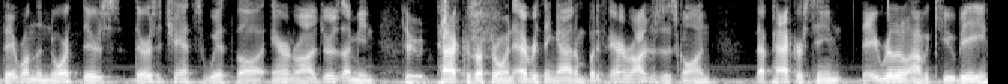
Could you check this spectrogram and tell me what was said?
They run the North. There's there's a chance with uh, Aaron Rodgers. I mean, dude. Packers are throwing everything at him. But if Aaron Rodgers is gone, that Packers team they really don't have a QB.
